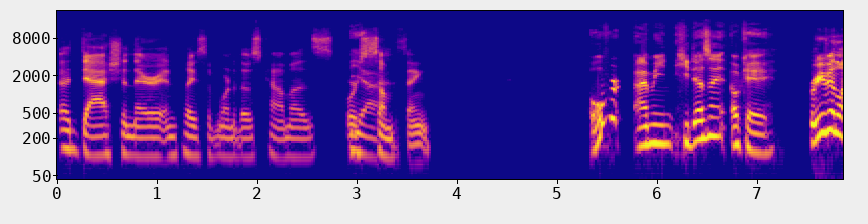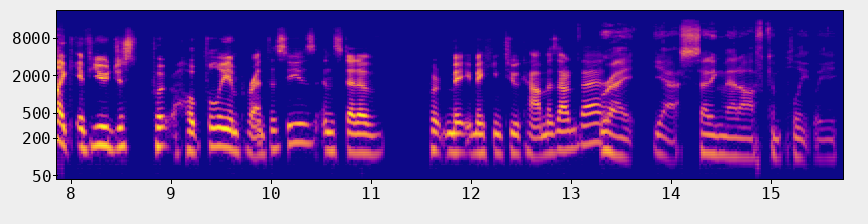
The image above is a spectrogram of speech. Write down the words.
A dash in there in place of one of those commas or Yeah. something. over. I mean, he doesn't. Okay. Or even like if you just put hopefully in parentheses instead of put, ma- making two commas out of that. Right. Yeah. Setting that off completely.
